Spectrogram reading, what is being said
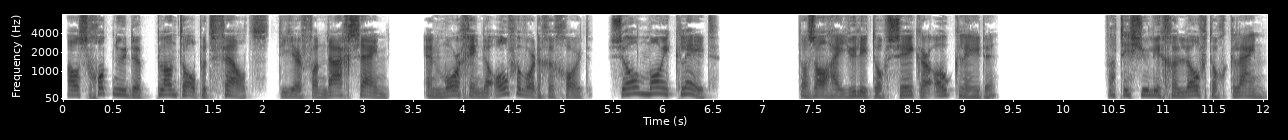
Als God nu de planten op het veld, die er vandaag zijn en morgen in de oven worden gegooid, zo mooi kleedt, dan zal Hij jullie toch zeker ook kleden? Wat is jullie geloof toch klein?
